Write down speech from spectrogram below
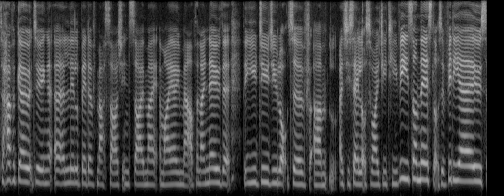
to have a go at doing a, a, little bit of massage inside my my own mouth. And I know that that you do do lots of, um, as you say, lots of IGTVs on this, lots of videos.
